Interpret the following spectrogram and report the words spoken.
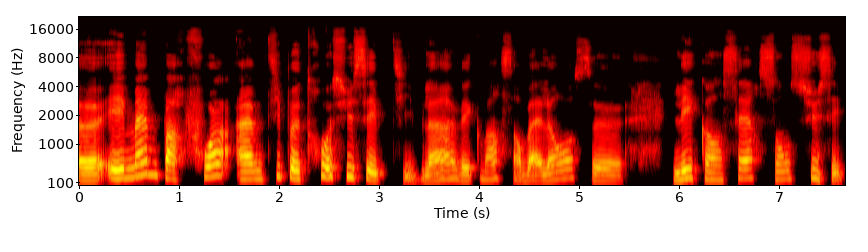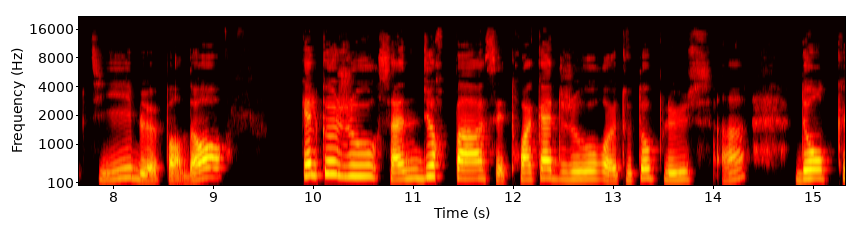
Euh, et même parfois un petit peu trop susceptible, hein, avec Mars en Balance, euh, les cancers sont susceptibles pendant quelques jours, ça ne dure pas, c'est 3-4 jours tout au plus. Hein. Donc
